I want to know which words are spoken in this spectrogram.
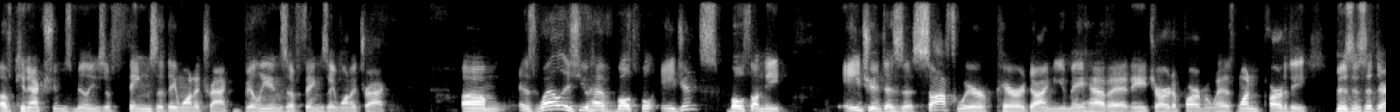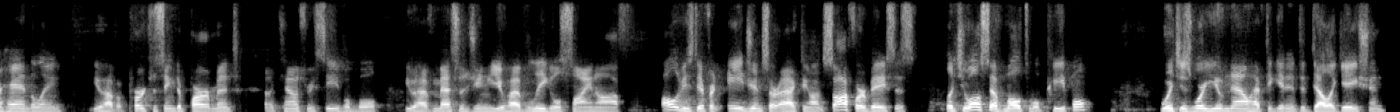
of connections, millions of things that they want to track, billions of things they want to track. Um, as well as you have multiple agents, both on the agent as a software paradigm. You may have an HR department that has one part of the business that they're handling. You have a purchasing department, an accounts receivable, you have messaging, you have legal sign off. All of these different agents are acting on software basis, but you also have multiple people, which is where you now have to get into delegation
